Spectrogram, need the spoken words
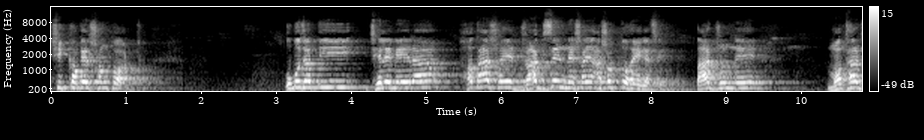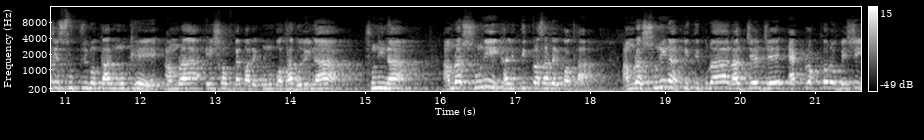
শিক্ষকের সংকট। উপজাতি ছেলে মেয়েরা হতাশ হয়ে ড্রাগসের নেশায় আসক্ত হয়ে গেছে। তার জন্যে মথার যে সুপ্রিমো, তার মুখে আমরা এইসব ব্যাপারে কোনো কথা বলি না। শুনি না। আমরা শুনি খালি ত্রিপ্রসাদের কথা। আমরা শুনি না কি ত্রিপুরা রাজ্যের যে এক লক্ষেরও বেশি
